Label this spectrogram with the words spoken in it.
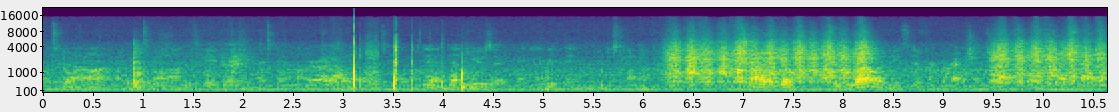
what's going on, like what's going on in skateboarding, what's going on in travel, what's going on Yeah, in definitely. music and everything. You just kind of try to go to grow in these different directions. rather than just having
